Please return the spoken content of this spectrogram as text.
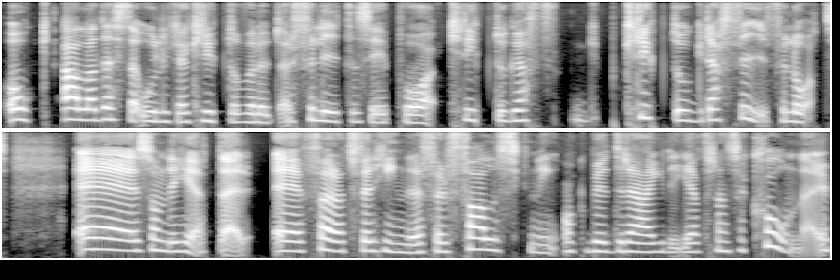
och alla dessa olika kryptovalutor förlitar sig på kryptograf kryptografi, förlåt, eh, som det heter, eh, för att förhindra förfalskning och bedrägliga transaktioner.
